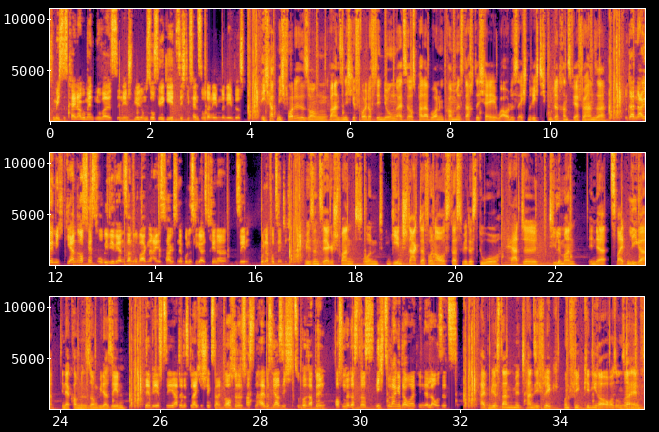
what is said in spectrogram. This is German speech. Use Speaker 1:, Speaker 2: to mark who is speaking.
Speaker 1: Für mich ist es kein Argument, nur weil es in den Spielen um so viel geht, sich die Fans so daneben benehmen dürfen.
Speaker 2: Ich habe mich vor der Saison wahnsinnig gefreut auf den Jungen. Als er aus Paderborn gekommen ist, dachte ich, hey, wow, das ist echt ein richtig guter Transfer für Hansa.
Speaker 1: Und da nagel mich gern drauf fest, Robi, wir werden Sandro Wagner eines Tages in der Bundesliga als Trainer sehen. Hundertprozentig.
Speaker 2: Wir sind sehr gespannt und gehen stark davon aus, dass wir das Duo Härtel-Thielemann in der zweiten Liga in der kommenden Saison wiedersehen.
Speaker 1: Der BFC hatte das gleiche Schicksal, brauchte dann fast ein halbes Jahr, sich zu berappeln. Hoffen wir, dass das nicht so lange dauert in der Lausitz.
Speaker 2: Halten wir es dann mit Hansi Flick und fliegt Kedira auch aus unserer Elf?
